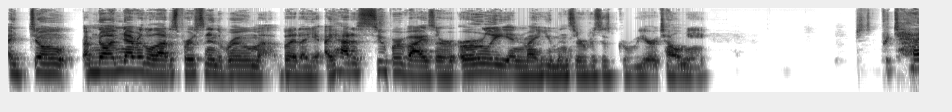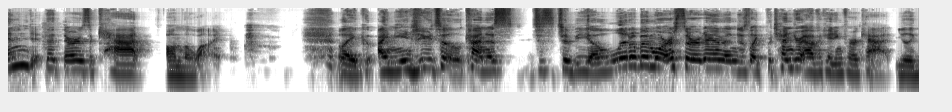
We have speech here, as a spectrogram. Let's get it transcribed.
I don't. I'm not. I'm never the loudest person in the room. But I, I had a supervisor early in my human services career tell me, just pretend that there is a cat on the line. like I need you to kind of just to be a little bit more assertive and just like pretend you're advocating for a cat. You like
